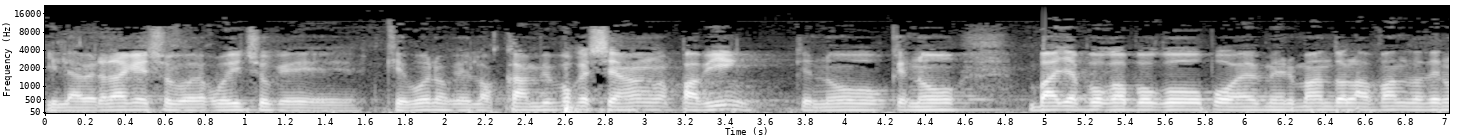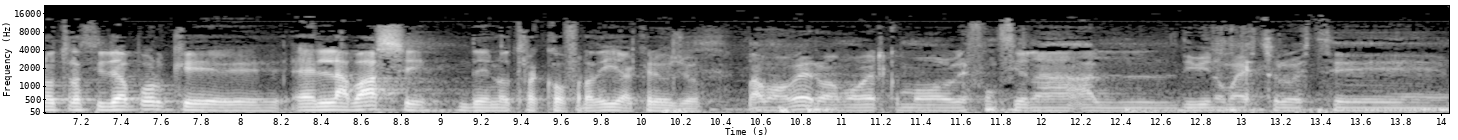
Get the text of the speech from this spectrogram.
Y la verdad que eso como he dicho que, que bueno que los cambios porque sean para bien que no que no vaya poco a poco pues mermando las bandas de nuestra ciudad porque es la base de nuestras cofradías creo yo. Vamos a ver vamos a ver cómo le funciona al divino maestro este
